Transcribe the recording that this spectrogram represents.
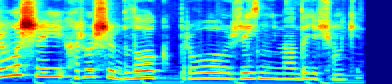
хороший, хороший блог про жизнь молодой девчонки.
